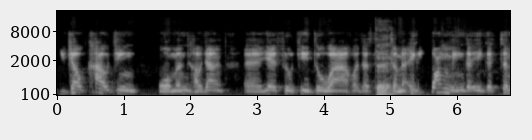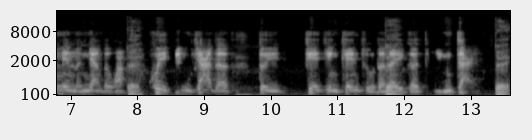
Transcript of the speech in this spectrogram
比较靠近我们，好像呃耶稣基督啊，或者是怎么样一个光明的一个正面能量的话，对，会更加的对接近天主的那一个存在，对，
